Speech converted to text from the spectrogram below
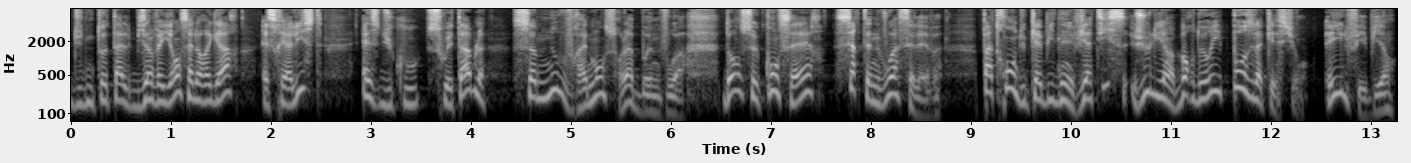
d'une totale bienveillance à leur égard? Est-ce réaliste? Est-ce du coup souhaitable? Sommes-nous vraiment sur la bonne voie? Dans ce concert, certaines voix s'élèvent. Patron du cabinet Viatis, Julien Bordery pose la question. Et il fait bien.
